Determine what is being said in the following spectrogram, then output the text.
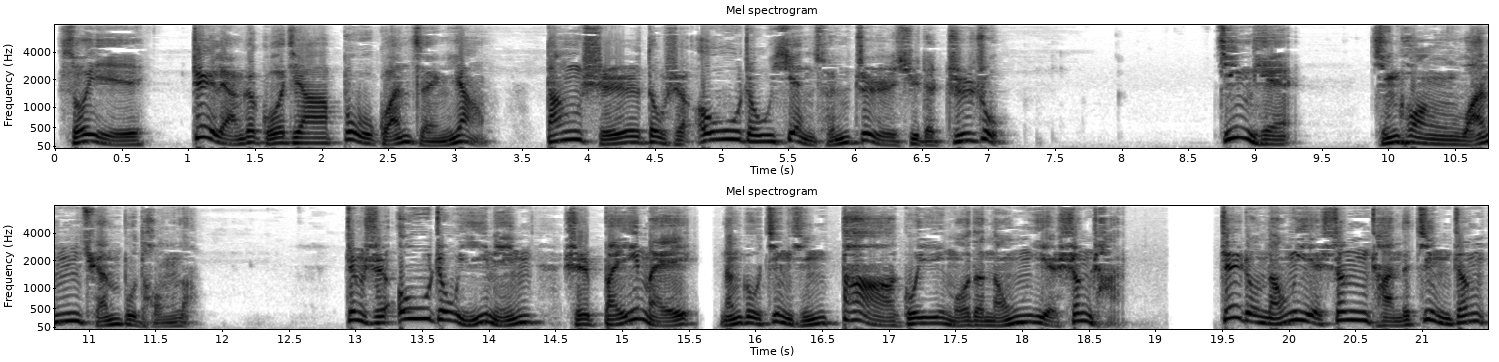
所以，这两个国家不管怎样。当时都是欧洲现存秩序的支柱。今天情况完全不同了，正是欧洲移民使北美能够进行大规模的农业生产，这种农业生产的竞争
